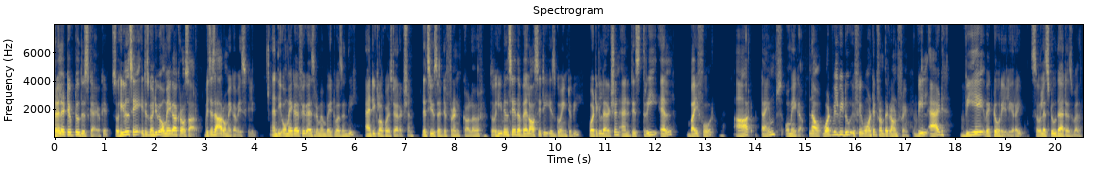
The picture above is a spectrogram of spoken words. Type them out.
relative to this guy, okay? So he will say it is going to be omega cross R, which is R omega basically. And the omega, if you guys remember, it was in the anti-clockwise direction. Let's use a different color. So he will say the velocity is going to be vertical direction and it is 3L by 4 r times omega. Now, what will we do if we want it from the ground frame? We'll add VA vectorially, right? So let's do that as well.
